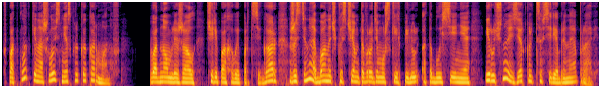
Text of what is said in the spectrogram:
В подкладке нашлось несколько карманов. В одном лежал черепаховый портсигар, жестяная баночка с чем-то вроде мужских пилюль от облысения и ручное зеркальце в серебряной оправе.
